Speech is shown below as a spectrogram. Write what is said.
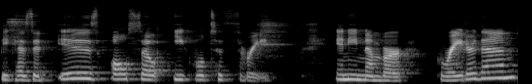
because it is also equal to three. Any number greater than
